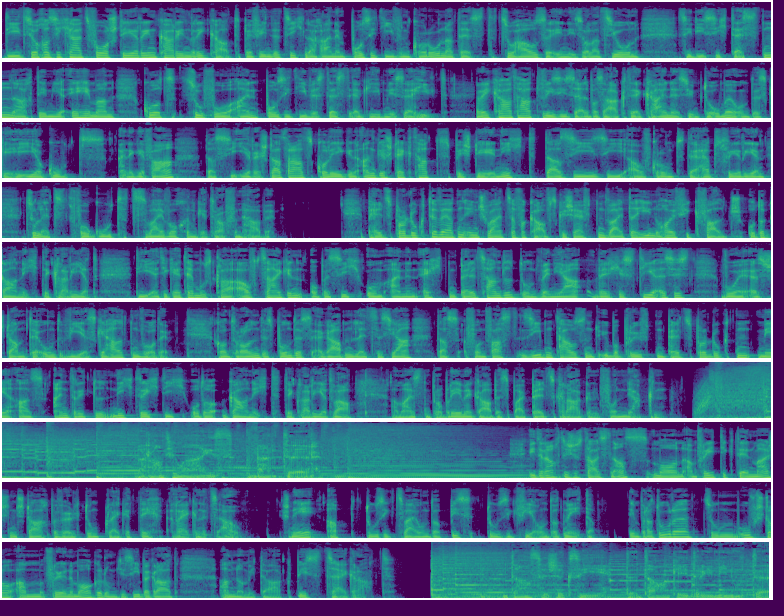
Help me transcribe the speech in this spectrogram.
Die Zürcher Sicherheitsvorsteherin Karin Rickard befindet sich nach einem positiven Corona-Test zu Hause in Isolation. Sie ließ sich testen, nachdem ihr Ehemann kurz zuvor ein positives Testergebnis erhielt. Rickard hat, wie sie selber sagte, keine Symptome und es gehe ihr gut. Eine Gefahr, dass sie ihre Stadtratskollegen angesteckt hat, bestehe nicht, da sie sie aufgrund der Herbstferien zuletzt vor gut zwei Wochen getroffen habe. Pelzprodukte werden in Schweizer Verkaufsgeschäften weiterhin häufig falsch oder gar nicht deklariert. Die Etikette muss klar aufzeigen, ob es sich um einen echten Pelz handelt und wenn ja, welches Tier es ist, woher es stammte und wie es gehalten wurde. Kontrollen des Bundes ergaben letztes Jahr, dass von fast 7000 überprüften Pelzprodukten mehr als ein Drittel nicht richtig oder gar nicht deklariert war. Am meisten Probleme gab es bei Pelzkragen von Jacken. Radio 1 Wetter. In der Nacht ist es teils nass, morgen am Freitag den meisten stark bewölkt und gelegentlich regnet es auch. Schnee ab 1200 bis 1400 Meter. Temperaturen zum Aufstehen am frühen Morgen um die 7 Grad, am Nachmittag bis 10 Grad. Das war der Tag in 3 Minuten.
